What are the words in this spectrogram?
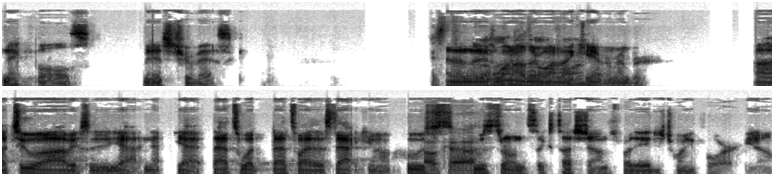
Nick Foles, Mitch Trubisky, and then there's one other one I can't remember. Uh, Tua, obviously, yeah, yeah. That's what. That's why the stat came out. Who's okay. who's thrown six touchdowns for the age of twenty four? You know.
